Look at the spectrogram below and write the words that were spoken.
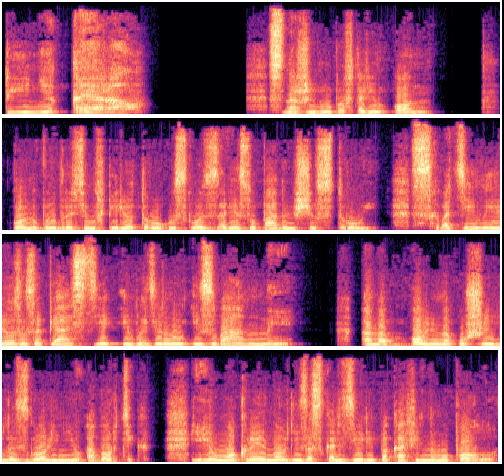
«Ты не Кэрол!» С нажимом повторил он. Он выбросил вперед руку сквозь завесу падающих струй, схватил ее за запястье и выдернул из ванны. Она больно ушиблась голенью о бортик. Ее мокрые ноги заскользили по кафельному полу.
